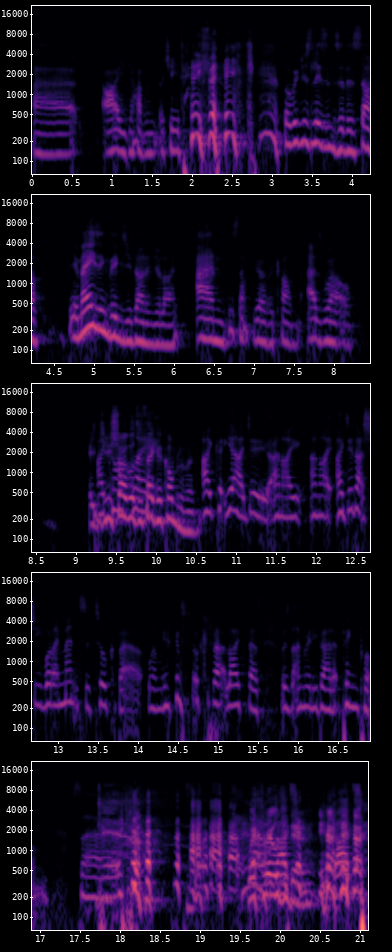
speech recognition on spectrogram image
Uh, I haven't achieved anything, but we've just listened to the stuff, the amazing things you've done in your life, and the stuff you've overcome as well. Do you struggle play- to take a compliment? I c- yeah, I do, and I and I, I did actually. What I meant to talk about when we were going to talk about life fails was that I'm really bad at ping pong. So We're thrilled you didn't. That's,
